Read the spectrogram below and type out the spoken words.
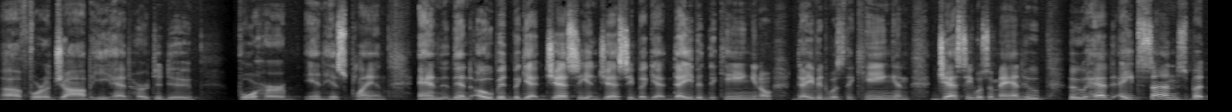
uh, for a job he had her to do for her in his plan. And then Obed begat Jesse, and Jesse begat David the king. You know, David was the king, and Jesse was a man who, who had eight sons, but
